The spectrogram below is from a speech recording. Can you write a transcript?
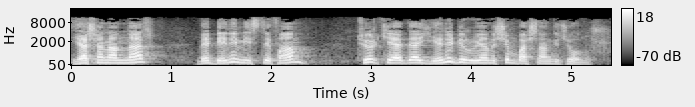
Yaşananlar ve benim istifam Türkiye'de yeni bir uyanışın başlangıcı olur.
